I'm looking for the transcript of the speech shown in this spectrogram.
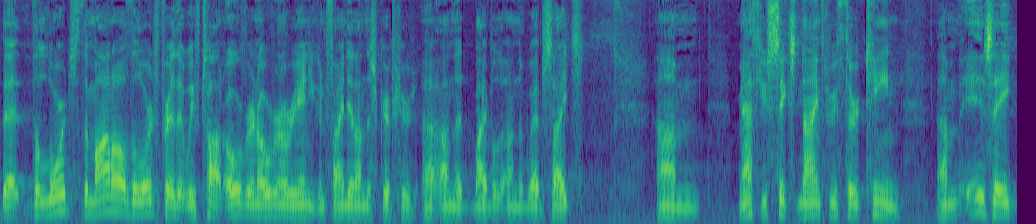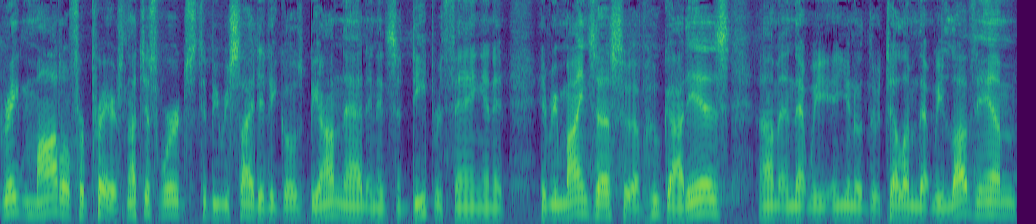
that the Lord's the model of the Lord's prayer that we've taught over and over and over again. You can find it on the scripture, uh, on the Bible, on the websites. Um, Matthew six nine through thirteen um, is a great model for prayer. It's not just words to be recited, it goes beyond that, and it's a deeper thing, and it, it reminds us of who God is, um, and that we, you know, tell Him that we love Him,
